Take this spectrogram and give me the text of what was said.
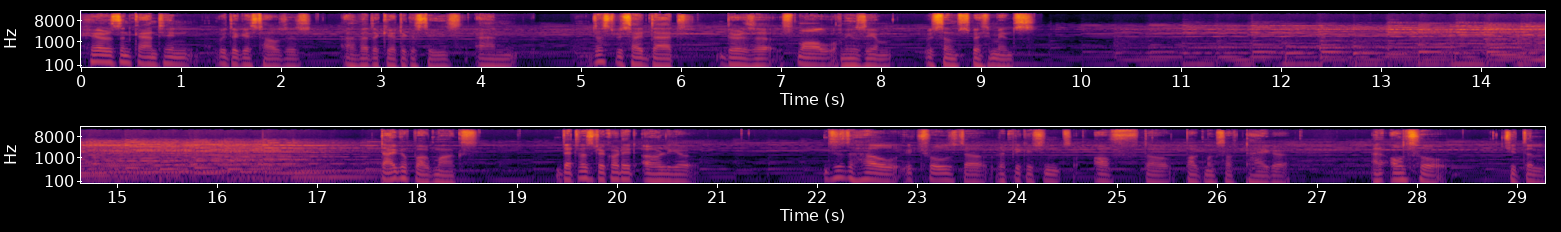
Here is a canteen with the guest houses and where the caretaker stays and just beside that there is a small museum with some specimens. tiger pug marks that was recorded earlier. This is how it shows the replications of the pug marks of tiger and also chital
